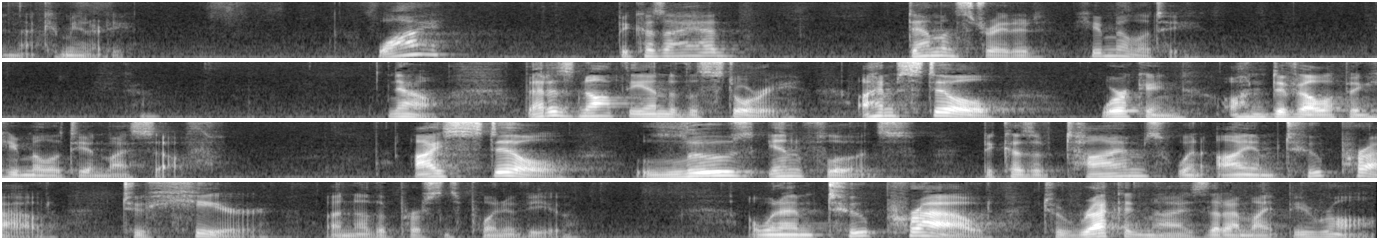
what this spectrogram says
in that community. Why? Because I had demonstrated humility. Okay? Now, that is not the end of the story. I am still working on developing humility in myself. I still lose influence because of times when I am too proud to hear another person's point of view, when I'm too proud to recognize that I might be wrong.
